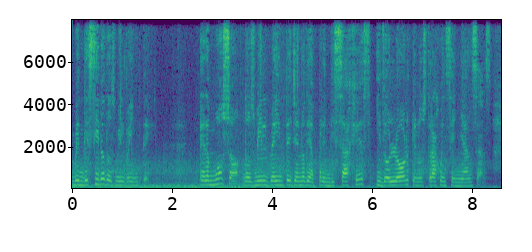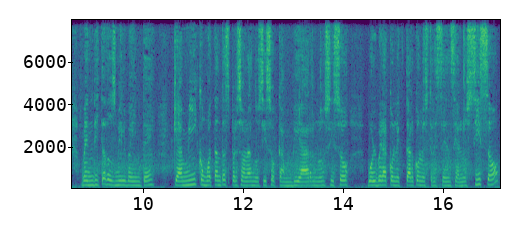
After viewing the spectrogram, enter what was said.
bendecido 2020 hermoso 2020 lleno de aprendizajes y dolor que nos trajo enseñanzas. Bendito 2020 que a mí como a tantas personas nos hizo cambiar, nos hizo volver a conectar con nuestra esencia, nos hizo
